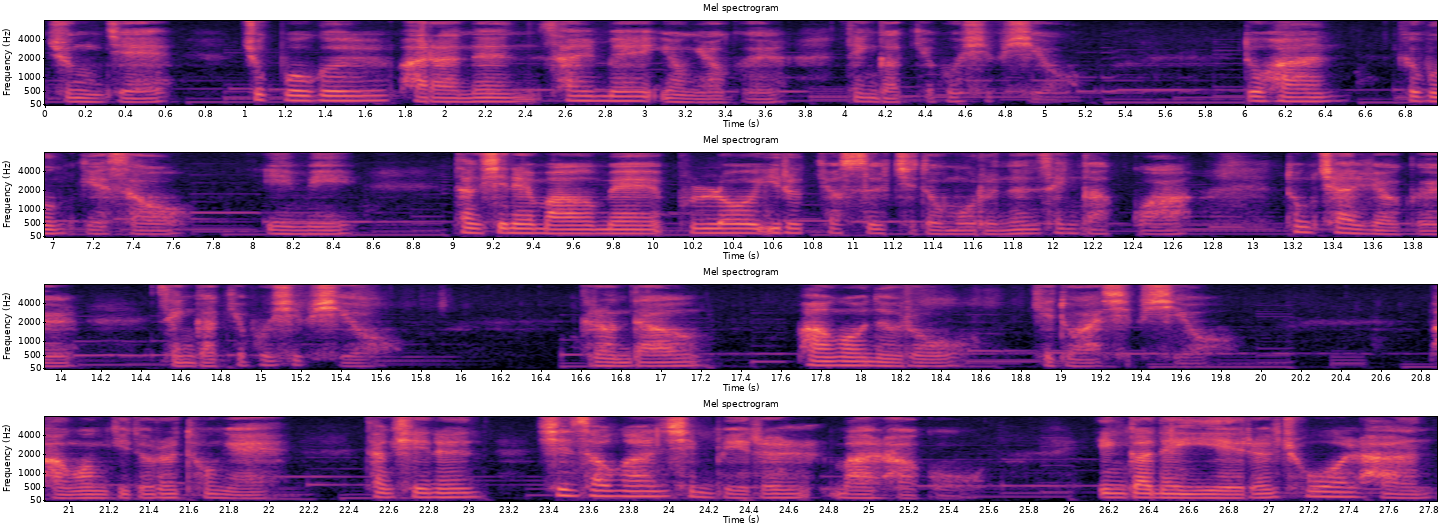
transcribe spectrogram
중재, 축복을 바라는 삶의 영역을 생각해 보십시오. 또한 그분께서 이미 당신의 마음에 불러 일으켰을지도 모르는 생각과 통찰력을 생각해 보십시오. 그런 다음 방언으로 기도하십시오. 방언 기도를 통해 당신은 신성한 신비를 말하고 인간의 이해를 초월한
